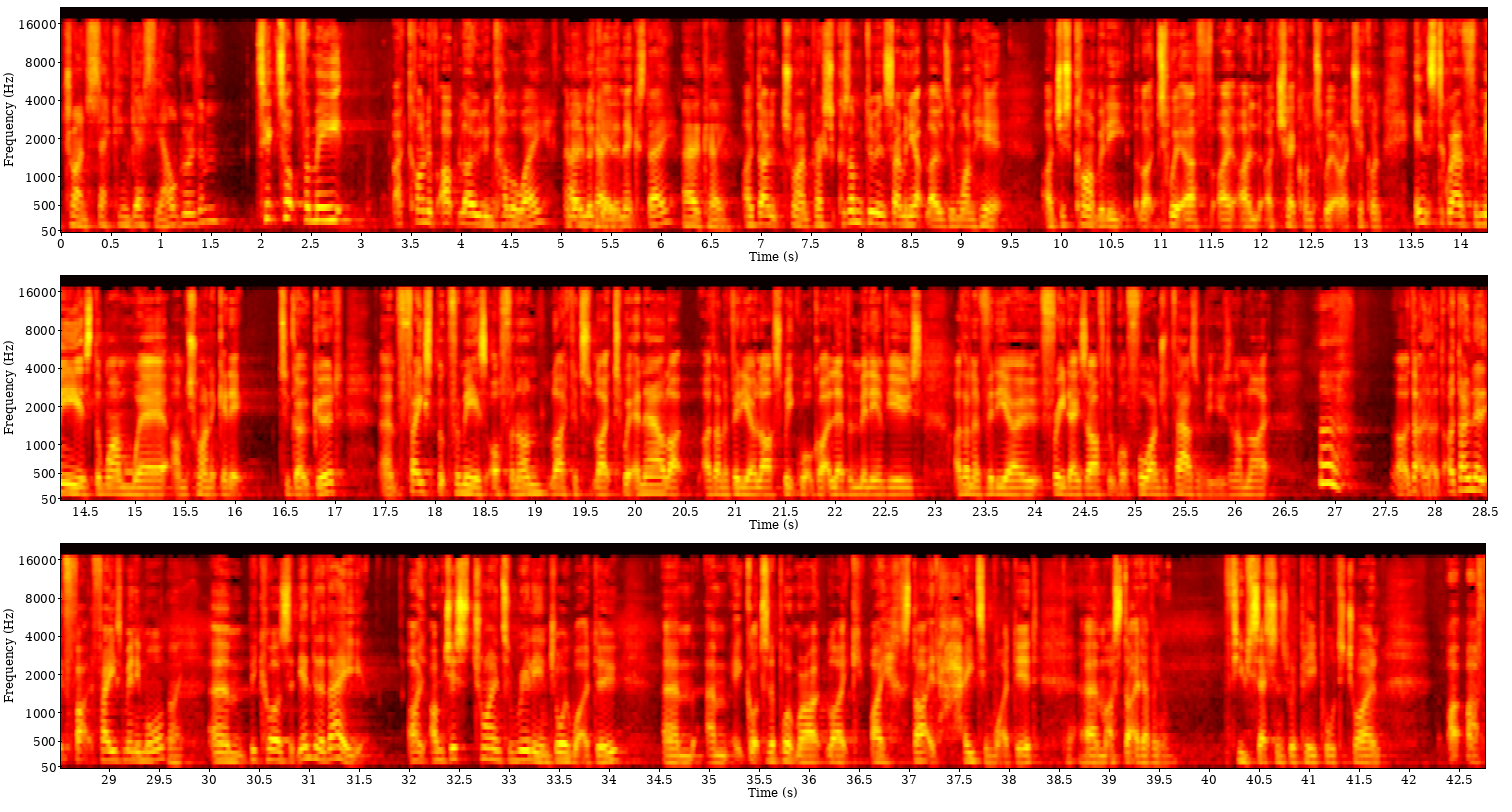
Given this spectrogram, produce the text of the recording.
try and second guess the algorithm? TikTok for me, I kind of upload and come away and then look at it the next day. Okay. I don't try and pressure because I'm doing so many uploads in one hit. I just can't really like Twitter. I, I, I, check on Twitter. I check on Instagram. For me, is the one where I'm trying to get it to go good. Um, Facebook for me is off and on, like a, like Twitter now. Like I done a video last week, what got 11 million views. I done a video three days after, got 400,000 views, and I'm like, oh, I don't, I don't let it phase me anymore right. um, because at the end of the day, I, am just trying to really enjoy what I do. Um, um, it got to the point where I like I started hating what I did. Um, I started having a few sessions with people to try and I, I,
